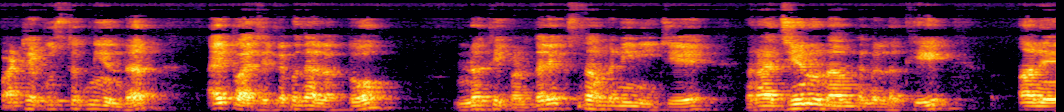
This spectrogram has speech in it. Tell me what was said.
પાઠ્યપુસ્તકની અંદર આપ્યા છે. એટલે બધા લખતો નથી, પણ દરેક સ્તંભની નીચે રાજ્યનું નામ તમે લખી અને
